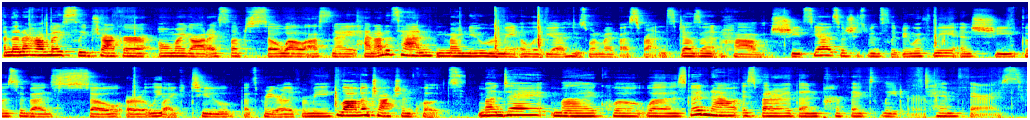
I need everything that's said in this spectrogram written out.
And then I have my sleep tracker. Oh my God, I slept so well last night. 10 out of 10. My new roommate, Olivia, who's one of my best friends, doesn't have sheets yet. So she's been sleeping with me and she goes to bed so early, like two, that's pretty early for me. Law of attraction quotes. Monday, my quote was, good now is better than perfect later. Tim Ferriss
